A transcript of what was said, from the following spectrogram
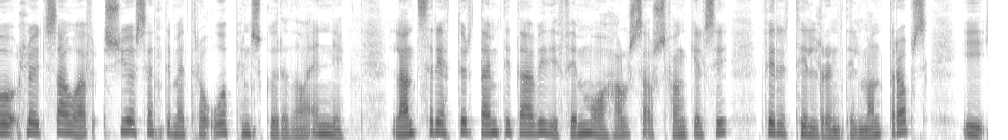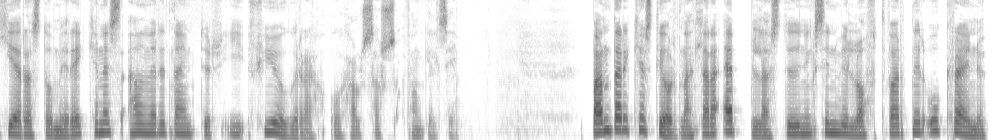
og hlaut sá af 7 cm opinskurð á enni. Landsréttur dæmdi Davíð í 5,5 árs fangelsi fyrir tilraun til mandráps í hérastómi Reykjanes að verið dæmdur í 4,5 árs fangelsi. Bandaríkja stjórn ætlar að ebla stuðningsin við loftvarnir Úkrænu.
